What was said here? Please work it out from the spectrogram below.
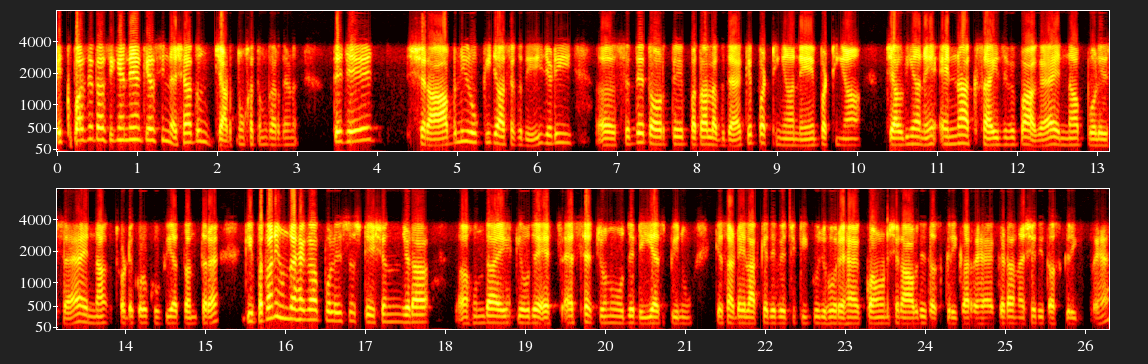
ਇੱਕ ਪਾਸੇ ਤਾਂ ਅਸੀਂ ਕਹਿੰਦੇ ਆ ਕਿ ਅਸੀਂ ਨਸ਼ਾ ਤੋਂ ਜੜ ਤੋਂ ਖਤਮ ਕਰ ਦੇਣਾ। ਤੇ ਜੇ ਸ਼ਰਾਬ ਨਹੀਂ ਰੋਕੀ ਜਾ ਸਕਦੀ, ਜਿਹੜੀ ਸਿੱਧੇ ਤੌਰ ਤੇ ਪਤਾ ਲੱਗਦਾ ਹੈ ਕਿ ਭੱਠੀਆਂ ਨੇ, ਭੱਠੀਆਂ ਚੱਲਦੀਆਂ ਨੇ, ਇੰਨਾ ਐਕਸਾਈਜ਼ ਵਿਭਾਗ ਹੈ, ਇੰਨਾ ਪੁਲਿਸ ਹੈ, ਇੰਨਾ ਤੁਹਾਡੇ ਕੋਲ ਖੁਫੀਆ ਤੰਤਰ ਹੈ ਕਿ ਪਤਾ ਨਹੀਂ ਹੁੰਦਾ ਹੈਗਾ ਪੁਲਿਸ ਸਟੇਸ਼ਨ ਜਿਹੜਾ ਹੁੰਦਾ ਹੈ ਕਿ ਉਹਦੇ ਐਸਐਚਓ ਨੂੰ, ਉਹਦੇ ਡੀਐਸਪੀ ਨੂੰ ਕਿ ਸਾਡੇ ਇਲਾਕੇ ਦੇ ਵਿੱਚ ਕੀ ਕੁਝ ਹੋ ਰਿਹਾ ਹੈ, ਕੌਣ ਸ਼ਰਾਬ ਦੀ ਤਸਕਰੀ ਕਰ ਰਿਹਾ ਹੈ, ਕਿਹੜਾ ਨਸ਼ੇ ਦੀ ਤਸਕਰੀ ਕਰ ਰਿਹਾ ਹੈ।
